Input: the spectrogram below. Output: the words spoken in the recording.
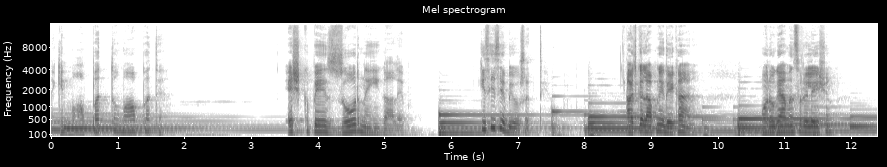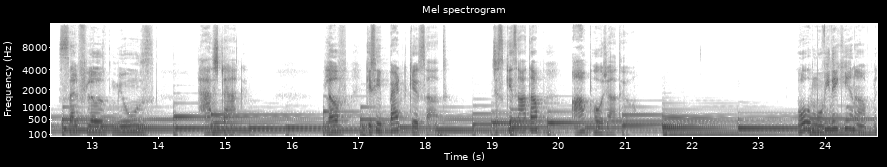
लेकिन मोहब्बत तो मोहब्बत है। इश्क पे ज़ोर नहीं, गालिब। किसी से भी हो सकती है। आजकल आपने देखा है ना monogamous relation self love muse hashtag love किसी पेट के साथ, जिसके साथ आप आप हो जाते हो। वो मूवी देखी है ना आपने?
